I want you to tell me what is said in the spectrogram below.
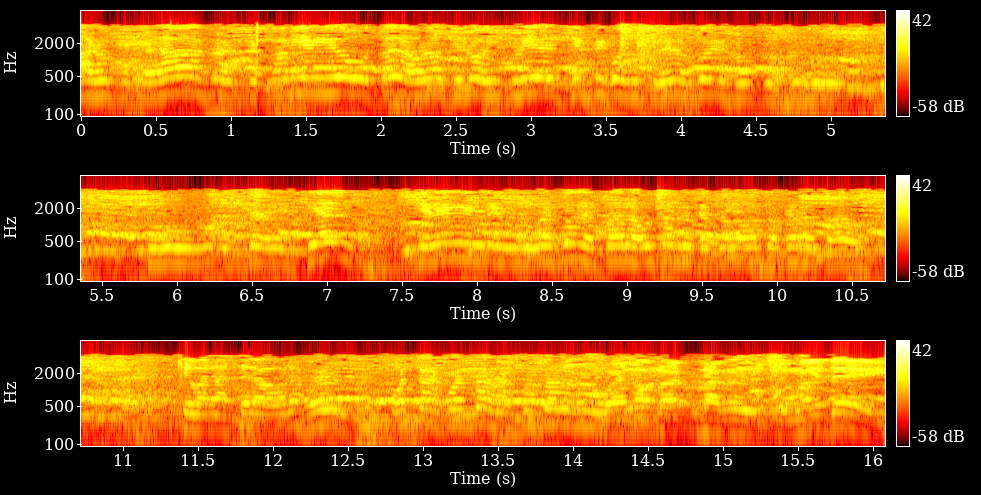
a los que quedaban, que no habían ido a votar, ahora sí los incluye siempre y cuando estuvieran su, su, su, credencial, que en el lugar donde está la otra receptora, la otra que. ¿Qué van a hacer ahora? ¿Cuántas, cuántas, la, reducción es de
